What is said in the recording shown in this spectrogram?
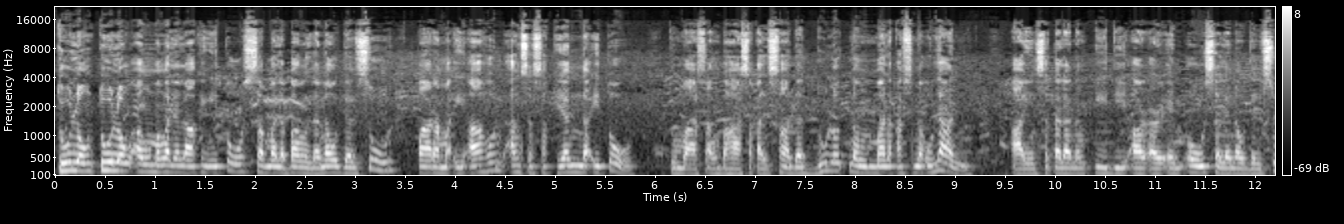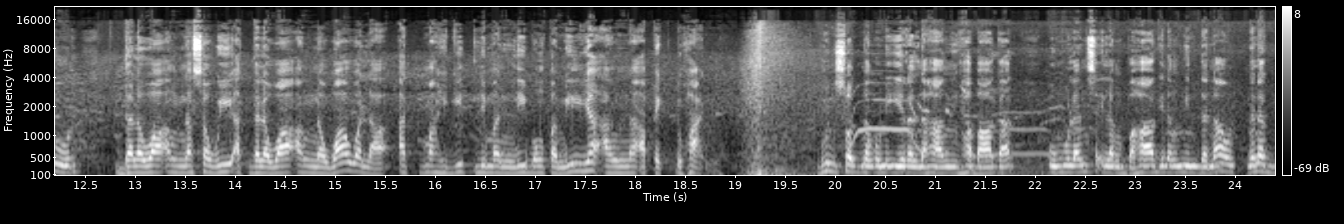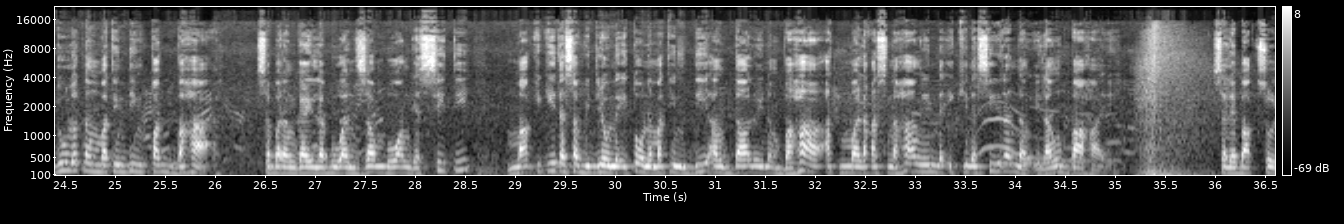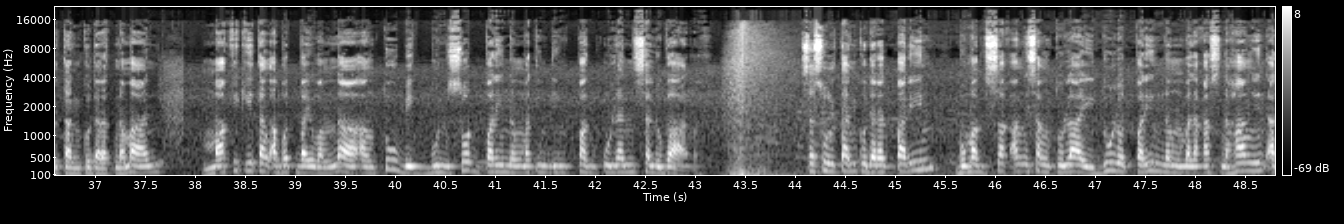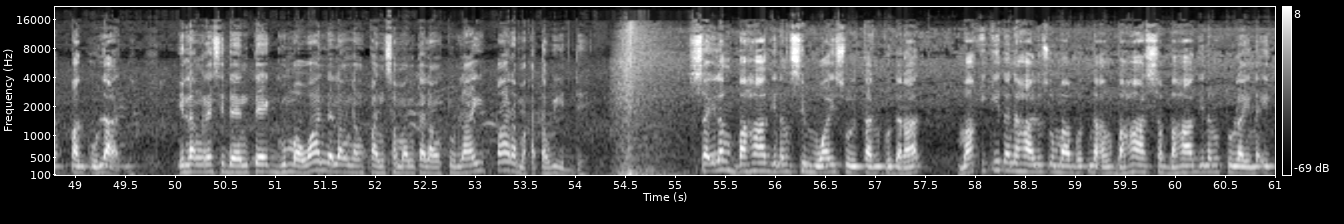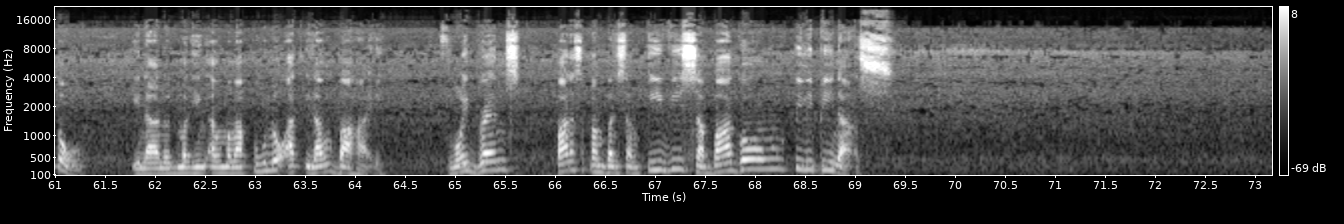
Tulong-tulong ang mga lalaking ito sa Malabang Lanao del Sur para maiahon ang sasakyan na ito. Tumaas ang baha sa kalsada dulot ng malakas na ulan. Ayon sa tala ng PDRRMO sa Lanao del Sur, dalawa ang nasawi at dalawa ang nawawala at mahigit 5,000 pamilya ang naapektuhan. Bunsod ng umiiral na hanging habagat, umulan sa ilang bahagi ng Mindanao na nagdulot ng matinding pagbaha. Sa barangay Labuan, Zamboanga City, makikita sa video na ito na matindi ang daloy ng baha at malakas na hangin na ikinasira ng ilang bahay. Sa Lebak Sultan Kudarat naman, makikitang abot baywang na ang tubig bunsod pa rin ng matinding pag-ulan sa lugar. Sa Sultan Kudarat pa rin, bumagsak ang isang tulay dulot pa rin ng malakas na hangin at pag-ulan. Ilang residente gumawa na lang ng pansamantalang tulay para makatawid. Sa ilang bahagi ng Simway Sultan Kudarat, makikita na halos umabot na ang baha sa bahagi ng tulay na ito. Inanod maging ang mga puno at ilang bahay. Floyd Brents para sa Pambansang TV sa Bagong Pilipinas.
